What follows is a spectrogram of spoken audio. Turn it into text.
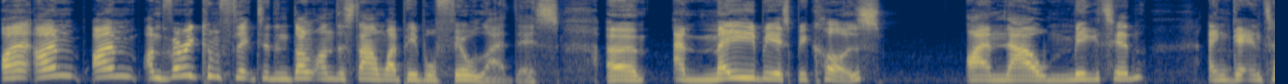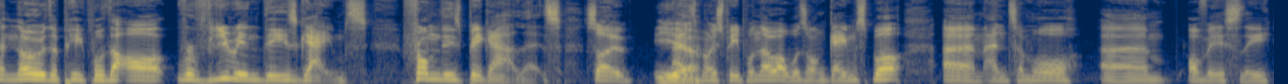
I, I'm I'm I'm very conflicted and don't understand why people feel like this. Um, and maybe it's because I am now meeting and getting to know the people that are reviewing these games from these big outlets. So, Yeah. as most people know, I was on GameSpot, um, and Tamoor, um, obviously,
